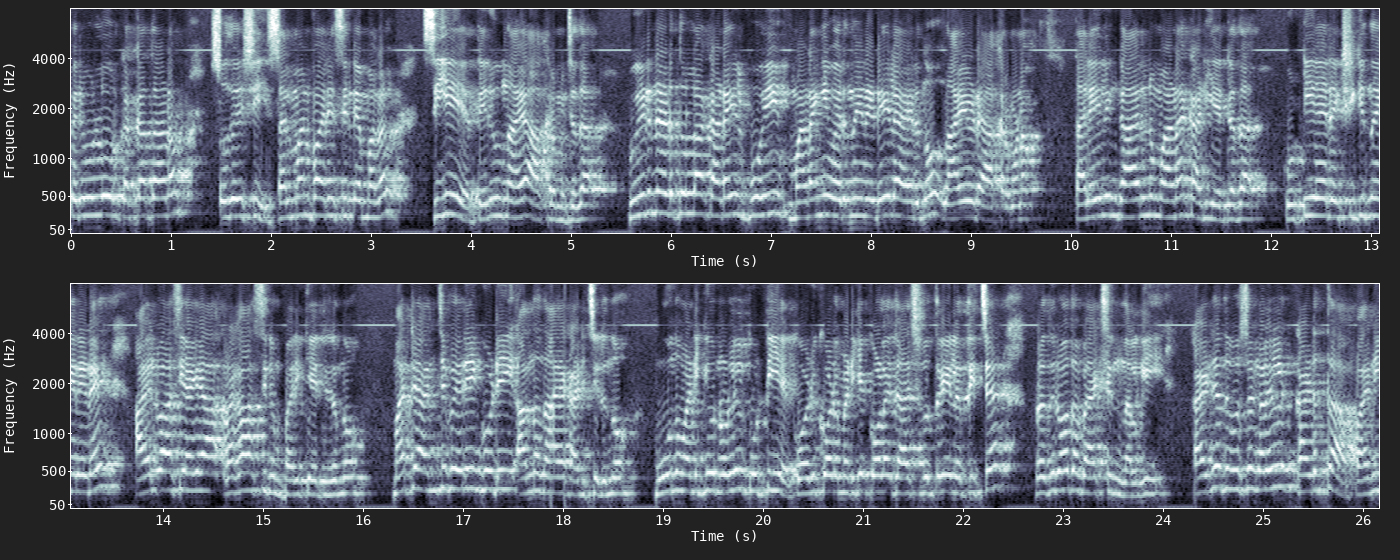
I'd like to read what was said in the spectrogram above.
പെരുവള്ളൂർ കക്കാത്താടം സ്വദേശി സൽമാൻ ഫാരിസിന്റെ മകൾ സിയയെ തെരുവു നായ ആക്രമിച്ചത്. വീടിനടുത്തുള്ള കടയിൽ പോയി മടങ്ങി വരുന്നതിനിടയിലായിരുന്നു നായയുടെ ആക്രമണം. തലയിലും കാലിനുമാണ് കടിയേറ്റത്. കുട്ടിയെ രക്ഷിക്കുന്നതിനിടെ അയൽവാസിയായ റഹാസിനും പരിക്കേറ്റിരുന്നു. മറ്റ് അഞ്ചു പേരെയും കൂടി അന്ന് നായ കടിച്ചിരുന്നു. മൂന്ന് മണിക്കൂറിനുള്ളിൽ കുട്ടിയെ കോഴിക്കോട് മെഡിക്കൽ കോളേജ് ആശുപത്രിയിൽ എത്തിച്ച് പ്രതിരോധ വാക്സിൻ നൽകി. കഴിഞ്ഞ ദിവസങ്ങളിൽ കടുത്ത പനി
